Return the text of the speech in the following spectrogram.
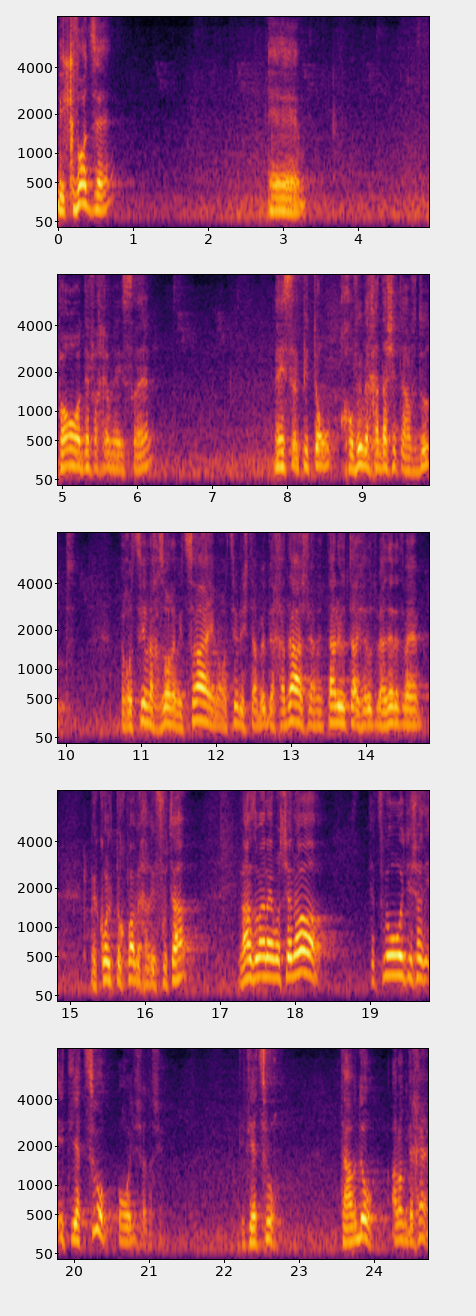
בעקבות זה, אה, פרעה רודף אחרי בני ישראל. בני ישראל פתאום חווים מחדש את העבדות, ורוצים לחזור למצרים, ורוצים להשתעבד מחדש, והמנטליות השאלות מהדהדת בהם בכל תוקפה וחריפותה. ואז אומר להם משה, לא, ישועת, התייצבו, אורו את ישועת השם. תתייצבו, תעמדו על עומדיכם,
